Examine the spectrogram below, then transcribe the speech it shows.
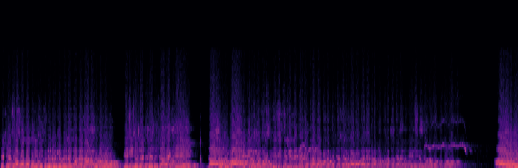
చట్టసభలో తీసుకుని రెండు వేల పద్నాలుగులో ఎస్టీలో చేర్చాలంటే దాని వాల్మీకుల కోసం తీసుకెళ్ళినటువంటి ప్రభుత్వం చంద్రబాబు గారి ప్రభుత్వం తెలుగుదేశం ప్రభుత్వం. ఆ రోజు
